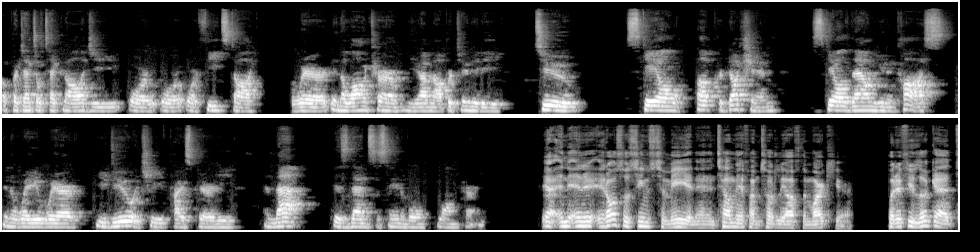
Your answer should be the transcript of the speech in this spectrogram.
a potential technology or, or, or feedstock where in the long term, you have an opportunity to scale up production, scale down unit costs in a way where you do achieve price parity. And that is then sustainable long term. Yeah. And, and it also seems to me, and, and tell me if I'm totally off the mark here, but if you look at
